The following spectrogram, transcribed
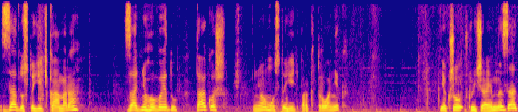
Ззаду стоїть камера заднього виду. Також в ньому стоїть парктронік. Якщо включаємо назад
